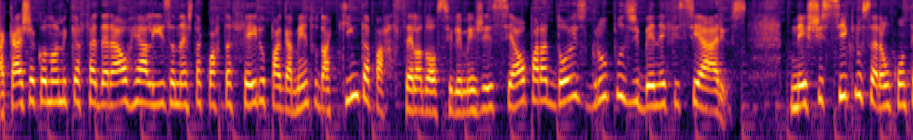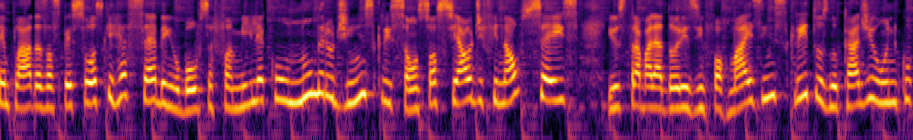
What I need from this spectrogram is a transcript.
A Caixa Econômica Federal realiza nesta quarta-feira o pagamento da quinta parcela do auxílio emergencial para dois grupos de beneficiários. Neste ciclo serão contempladas as pessoas que recebem o Bolsa Família com o número de inscrição social de final 6 e os trabalhadores informais inscritos no CAD Único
